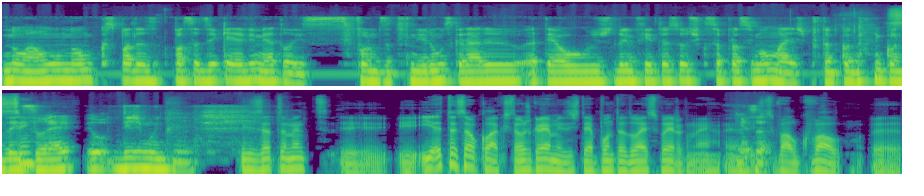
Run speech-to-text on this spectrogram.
não há um nome que se pode, possa dizer que é heavy metal. E se formos a definir um, se calhar até os Dream Theater são os que se aproximam mais. Portanto, quando, quando isso é, eu, diz muito. Né? Exatamente. E, e, e, atenção, claro que isto é os Grammys, isto é a ponta do iceberg, né? Exato. Isto vale o que vale. Uh,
